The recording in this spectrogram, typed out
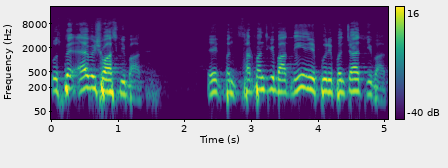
उस पर अविश्वास की बात है। एक सरपंच की बात नहीं है, ये पूरी पंचायत की बात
